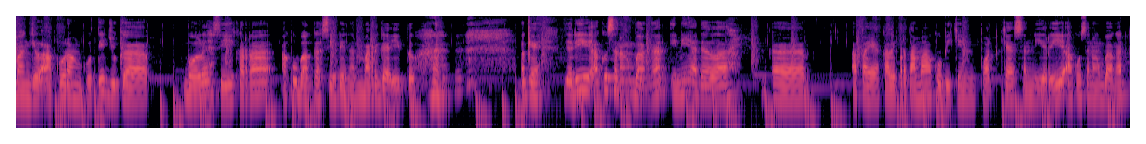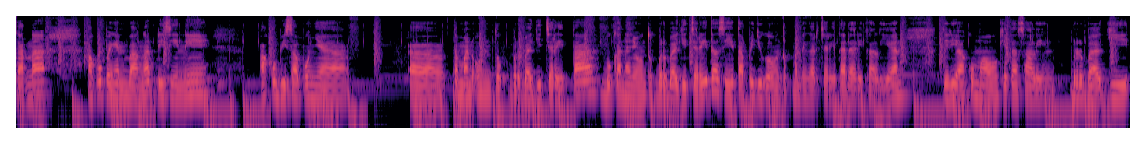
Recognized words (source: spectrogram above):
manggil aku Rangkuti juga boleh sih karena aku bangga sih dengan marga itu. Oke, okay, jadi aku senang banget. Ini adalah uh, apa ya kali pertama aku bikin podcast sendiri. Aku senang banget karena aku pengen banget di sini aku bisa punya uh, teman untuk berbagi cerita. Bukan hanya untuk berbagi cerita sih, tapi juga untuk mendengar cerita dari kalian. Jadi aku mau kita saling berbagi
